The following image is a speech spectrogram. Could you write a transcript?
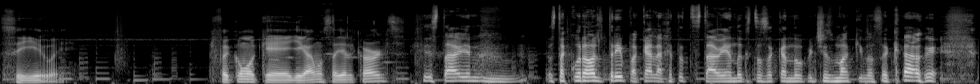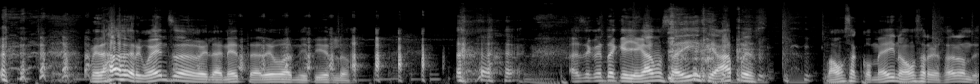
Sí, güey. Fue como que llegamos ahí al Carl's. Está bien. Está curado el trip acá. La gente te está viendo que está sacando pinches máquinas acá, güey. Me daba vergüenza, güey, la neta, debo admitirlo. Haz de cuenta que llegamos ahí y dije, ah, pues vamos a comer y nos vamos a regresar a donde,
